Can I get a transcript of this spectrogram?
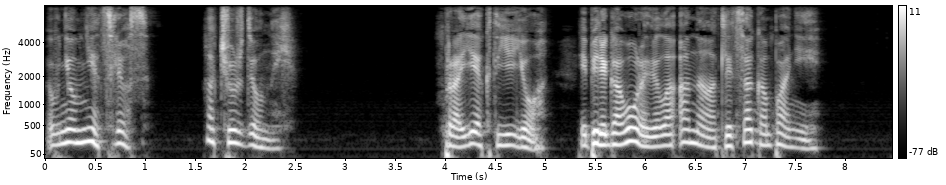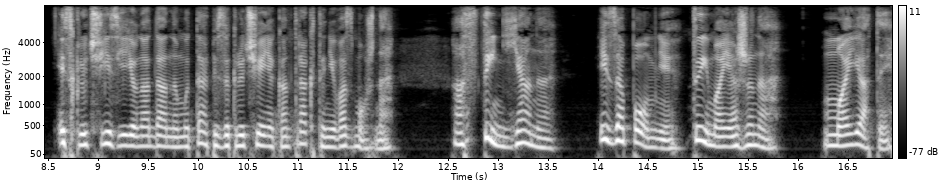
В нем нет слез. Отчужденный. Проект ее, и переговоры вела она от лица компании. Исключить ее на данном этапе заключения контракта невозможно. Остынь, Яна, и запомни, ты моя жена. Моя ты.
